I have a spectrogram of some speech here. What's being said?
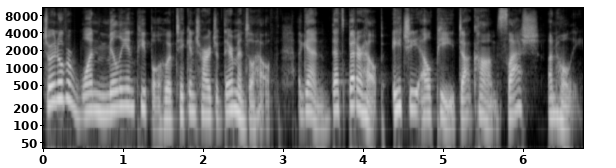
Join over 1 million people who have taken charge of their mental health. Again, that's betterhelp, H-E-L-P dot com slash unholy.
